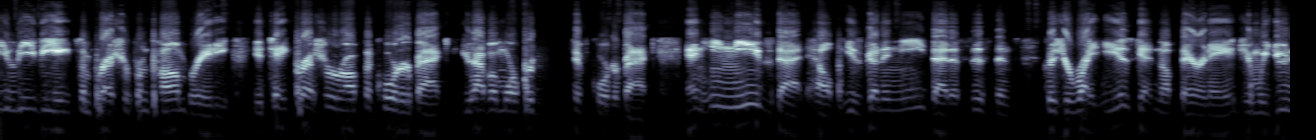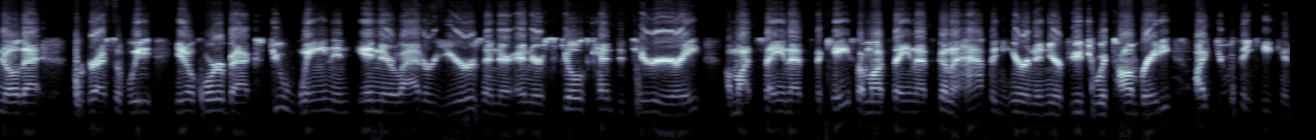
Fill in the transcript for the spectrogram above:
alleviate some pressure from Tom Brady. You take pressure off the quarterback. You have a more productive quarterback, and he needs that help. He's going to need that assistance because you're right, he is getting up there in age, and we do know that progressively, you know, quarterbacks do wane in, in their latter years, and their and their skills can deteriorate. I'm not saying that's the case. I'm not saying that's going to happen here in the near future with Tom Brady. I do think he can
